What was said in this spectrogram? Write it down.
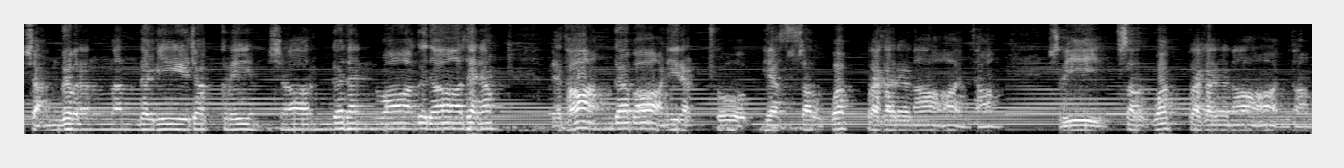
ശംഖവൃന്ദകീചക്രീം ശംഖവൃന്ദീ ചക്രീം രഥാംഗപാണിരക്ഷോഭ്യ സർവപ്രഹരണായുധാം ശ്രീ സർവപ്രഹരണായുധാം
